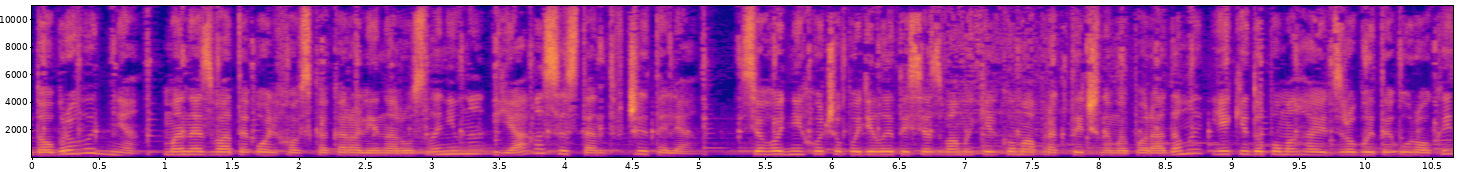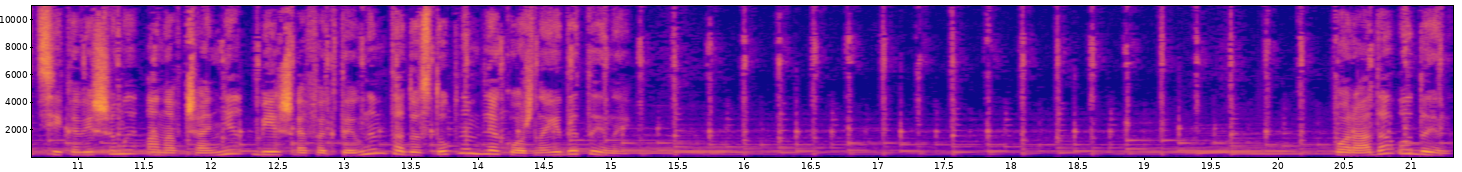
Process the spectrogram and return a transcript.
Доброго дня! Мене звати Ольховська Кароліна Русланівна, я асистент вчителя. Сьогодні хочу поділитися з вами кількома практичними порадами, які допомагають зробити уроки цікавішими, а навчання більш ефективним та доступним для кожної дитини. Порада 1.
